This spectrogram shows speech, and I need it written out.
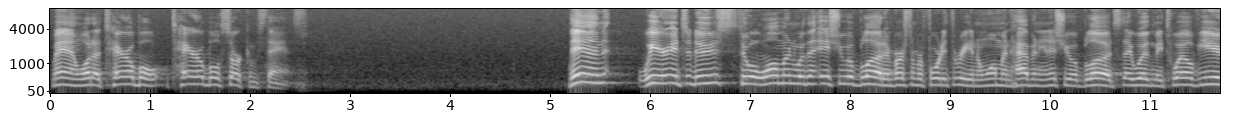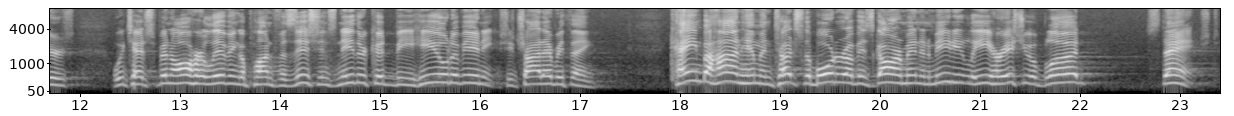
Man, what a terrible, terrible circumstance. Then we are introduced to a woman with an issue of blood in verse number 43, and a woman having an issue of blood, stay with me, 12 years, which had spent all her living upon physicians, neither could be healed of any. She tried everything. Came behind him and touched the border of his garment, and immediately her issue of blood stanched.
